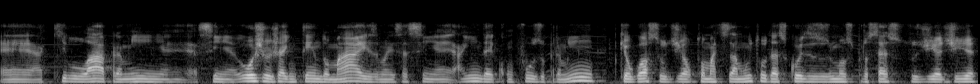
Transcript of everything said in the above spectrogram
É, aquilo lá, para mim, é, assim, hoje eu já entendo mais, mas assim, é, ainda é confuso para mim, porque eu gosto de automatizar muito das coisas, os meus processos do dia a dia,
